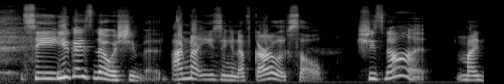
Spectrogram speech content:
See, you guys know what she meant. I'm not using enough garlic salt. She's not. My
